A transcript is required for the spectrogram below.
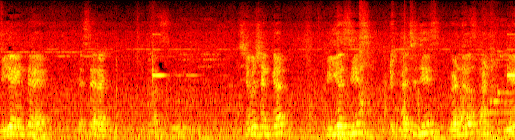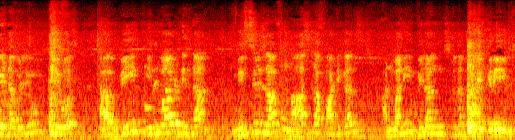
VI అంటే SI rank Shivashankar PSGs, HGs, vendors and AWPOs have been involved in the misuse of lost of articles and money belongs to the pilgrims.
